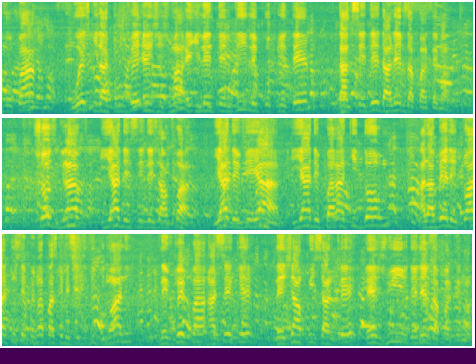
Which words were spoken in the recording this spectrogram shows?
Pas où est-ce qu'il a trouvé un jugement et il interdit les propriétaires d'accéder dans leurs appartements. Chose grave, il y a des, enfants, il y a des vieillards, il y a des parents qui dorment à la belle étoile tout simplement parce que M. Didi Kimouani ne veut pas assez que les gens puissent entrer et jouir de leurs appartements.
